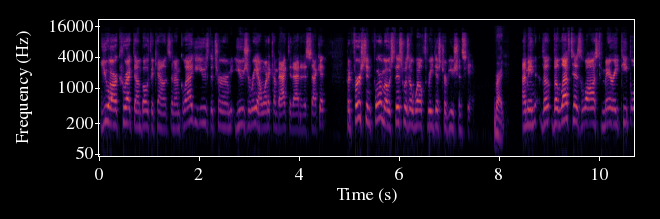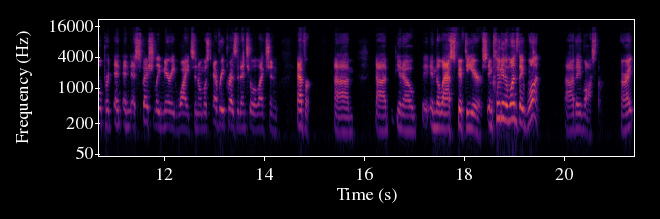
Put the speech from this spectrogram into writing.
You are correct on both accounts, and I'm glad you used the term usury. I want to come back to that in a second. But first and foremost, this was a wealth redistribution scheme. Right. I mean, the, the left has lost married people and, and especially married whites in almost every presidential election ever. Um, uh, you know, in the last 50 years, including the ones they won, uh, they lost them. All right.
